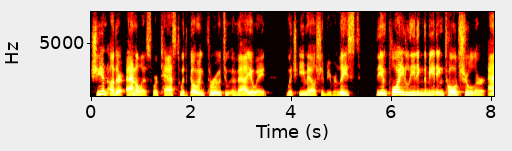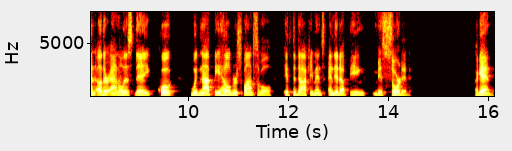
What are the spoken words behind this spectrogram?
she and other analysts were tasked with going through to evaluate which emails should be released. The employee leading the meeting told Schuler and other analysts they, quote, would not be held responsible if the documents ended up being missorted. Again,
